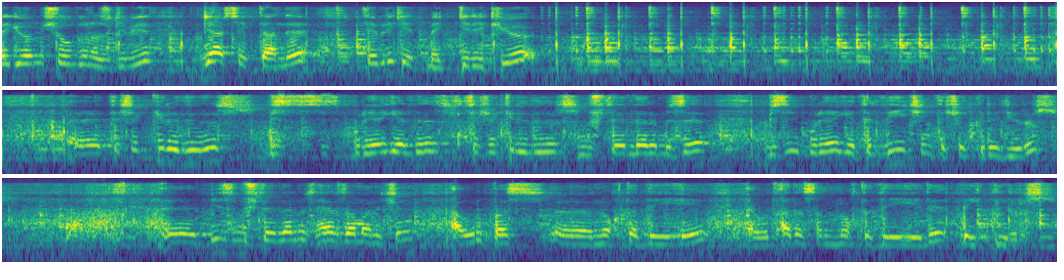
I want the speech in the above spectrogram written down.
ve görmüş olduğunuz gibi gerçekten de tebrik etmek gerekiyor. Ee, teşekkür ediyoruz. Biz siz buraya geldiğiniz için teşekkür ediyoruz. Müşterilerimize bizi buraya getirdiği için teşekkür ediyoruz. Biz müşterilerimiz her zaman için avrupas.de yahut adasan.de'de bekliyoruz.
